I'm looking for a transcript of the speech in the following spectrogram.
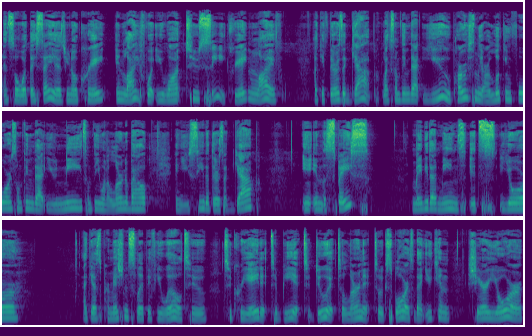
And so what they say is, you know, create in life what you want to see. Create in life like if there's a gap, like something that you personally are looking for, something that you need, something you want to learn about, and you see that there's a gap in, in the space, maybe that means it's your I guess permission slip, if you will, to to create it, to be it, to do it, to learn it, to explore it, so that you can share your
